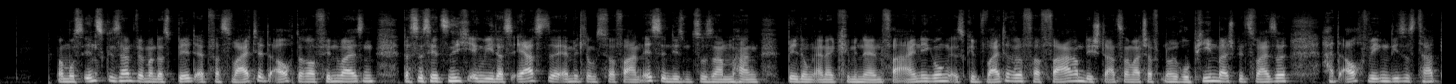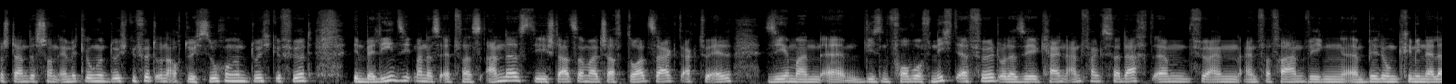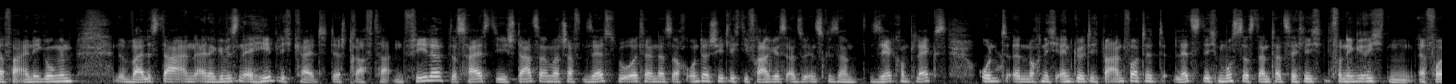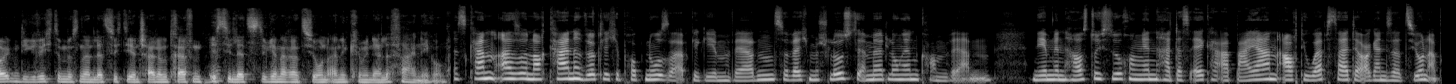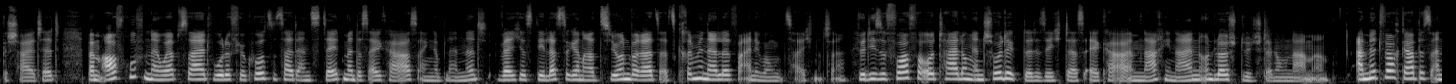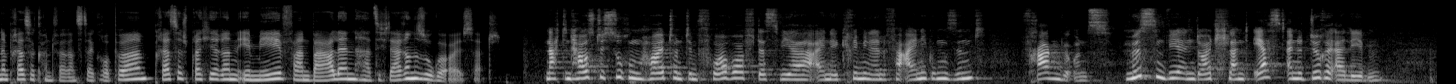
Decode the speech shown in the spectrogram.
Man muss insgesamt, wenn man das Bild etwas weitet, auch darauf hinweisen, dass es jetzt nicht irgendwie das erste Ermittlungsverfahren ist in diesem Zusammenhang Bildung einer kriminellen Vereinigung. Es gibt weitere Verfahren. Die Staatsanwaltschaft Neuruppin beispielsweise hat auch wegen dieses Tatbestandes schon Ermittlungen durchgeführt und auch Durchsuchungen durchgeführt. In Berlin sieht man das etwas anders. Die Staatsanwaltschaft dort sagt, aktuell sehe man ähm, diesen Vorwurf nicht erfüllt oder sehe keinen Anfangsverdacht ähm, für ein, ein Verfahren wegen äh, Bildung krimineller Vereinigungen, weil es da an einer gewissen Erheblichkeit der Straftaten fehle. Das heißt, die Staatsanwaltschaften selbst beurteilen das auch unterschiedlich. Die Frage ist also insgesamt sehr komplex und äh, noch nicht endgültig beantwortet. Letztlich muss das dann tatsächlich von den Gerichten erfolgen. Die Gerichte müssen dann letztlich die Entscheidung treffen, ist die letzte Generation eine kriminelle Vereinigung. Es kann also noch keine wirkliche Prognose abgegeben werden, zu welchem Schluss die Ermittlungen kommen werden. Neben den Hausdurchsuchungen hat das LKA Bayern auch die Website der Organisation abgeschaltet. Beim Aufrufen der Website wurde für kurze Zeit ein Statement des LKAs eingeblendet, welches die letzte Generation bereits als kriminelle Vereinigung bezeichnete. Für diese Vorverurteilung entschuldigte sich das LKA im Nachhinein und löschte die Stellungnahme. Am Mittwoch gab es eine Pressekonferenz der Gruppe. Pressesprecherin Eme van Balen hat sich darin so geäußert. Nach den Hausdurchsuchungen heute und dem Vorwurf, dass wir eine kriminelle Vereinigung sind, fragen wir uns, müssen wir in Deutschland erst eine Dürre erleben,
